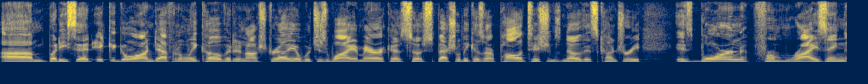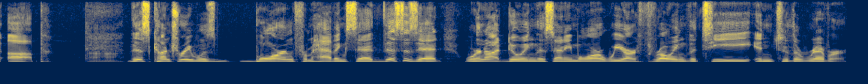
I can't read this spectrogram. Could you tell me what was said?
Um, but he said it could go on definitely COVID in Australia, which is why America is so special because our politicians know this country is born from rising up. This country was born from having said, This is it. We're not doing this anymore. We are throwing the tea into the river.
